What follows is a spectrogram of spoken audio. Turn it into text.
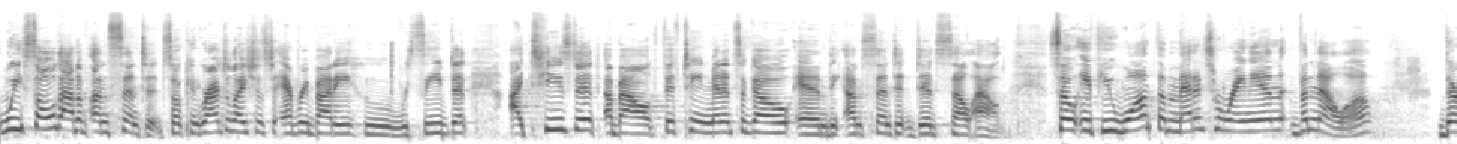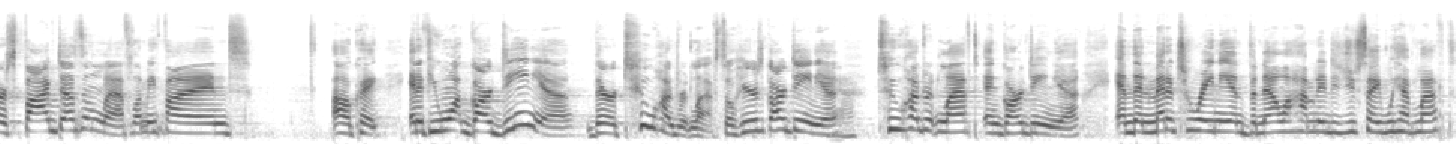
we sold out of unscented. So congratulations to everybody who received it. I teased it about 15 minutes ago, and the unscented did sell out. So if you want the Mediterranean vanilla, there's five dozen left. Let me find, okay. And if you want gardenia, there are 200 left. So here's gardenia, 200 left and gardenia. And then Mediterranean vanilla, how many did you say we have left?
